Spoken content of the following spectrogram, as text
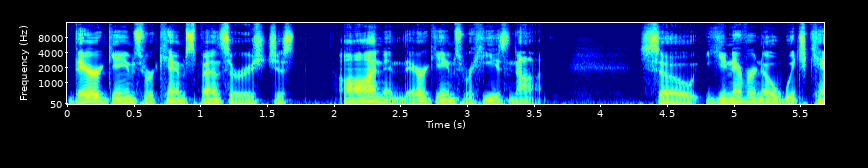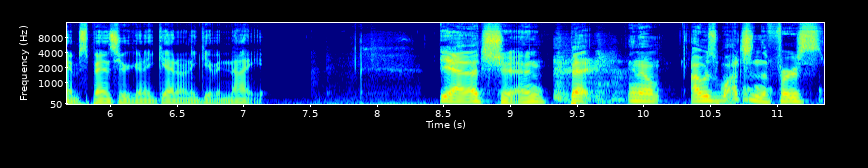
there are games where Cam Spencer is just on, and there are games where he is not. So you never know which Cam Spencer you're going to get on a given night. Yeah, that's true. And bet you know, I was watching the first.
